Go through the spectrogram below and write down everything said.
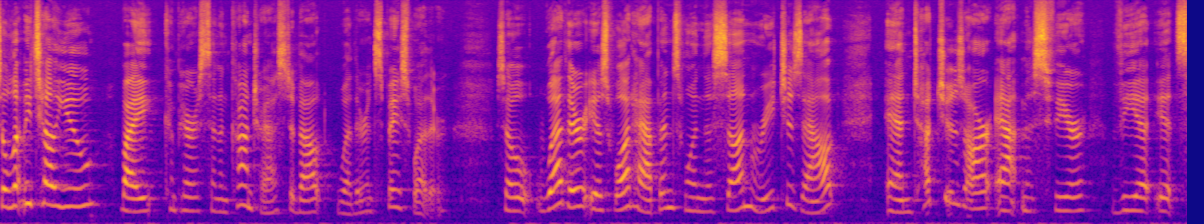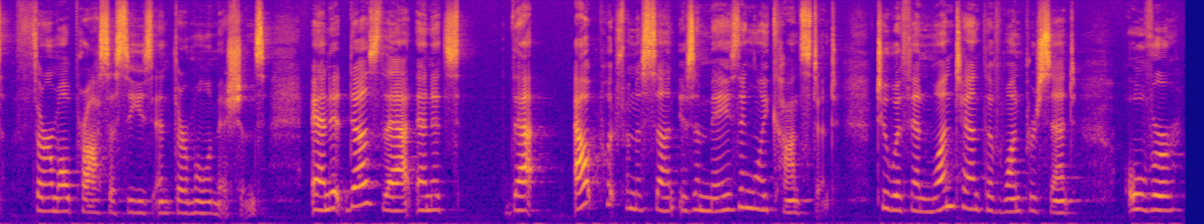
So let me tell you by comparison and contrast about weather and space weather. So weather is what happens when the sun reaches out and touches our atmosphere via its thermal processes and thermal emissions. And it does that, and it's that output from the sun is amazingly constant to within one tenth of 1% over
